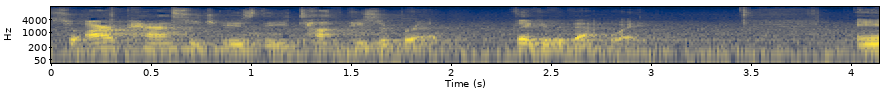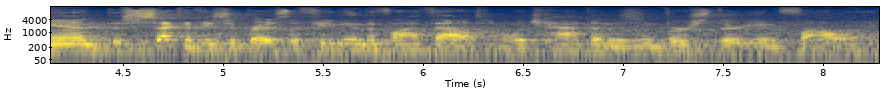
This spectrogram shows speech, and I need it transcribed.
So our passage is the top piece of bread. Think of it that way. And the second piece of bread is the feeding of the 5,000, which happens in verse 30 and following.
